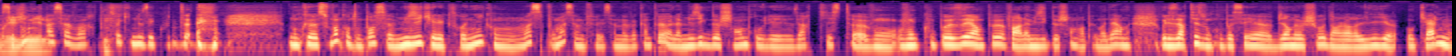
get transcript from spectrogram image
Pour c'est les bon vinyles. à savoir pour ceux qui nous écoutent. Donc euh, souvent quand on pense à musique électronique, on, moi pour moi ça me fait ça m'évoque un peu à la musique de chambre où les artistes euh, vont, vont composer un peu, enfin la musique de chambre un peu moderne, où les artistes vont composer euh, bien au chaud dans leur lit euh, au calme.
